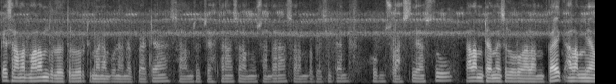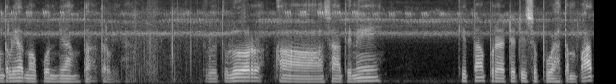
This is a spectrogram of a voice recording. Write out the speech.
Oke selamat malam dulur-dulur di mana pun anda berada. Salam sejahtera, salam nusantara, salam kebajikan. Om Swastiastu Salam damai seluruh alam Baik alam yang terlihat maupun yang tak terlihat. Dulur-dulur eh, saat ini kita berada di sebuah tempat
